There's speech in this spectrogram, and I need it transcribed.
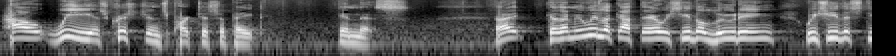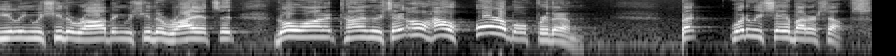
how we as Christians participate in this. Right? Because, I mean, we look out there, we see the looting, we see the stealing, we see the robbing, we see the riots that go on at times, we say, oh, how horrible for them. But what do we say about ourselves?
